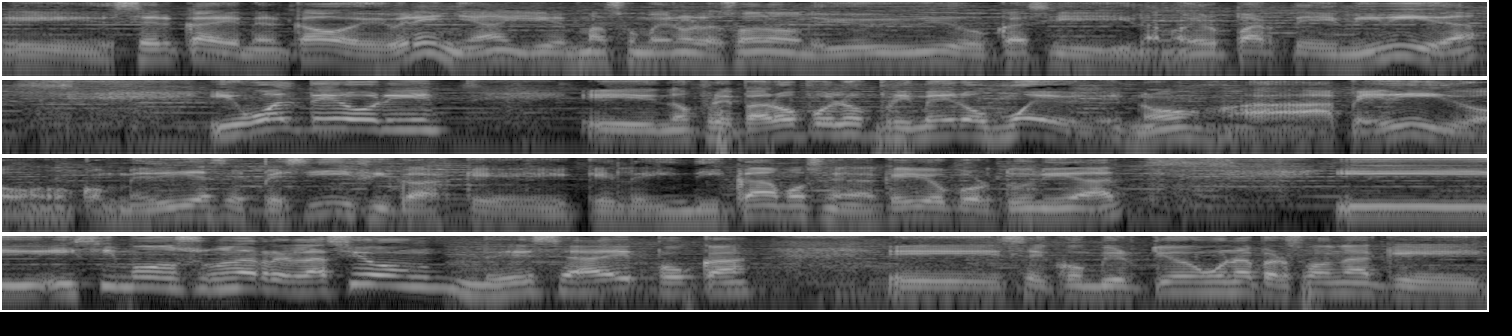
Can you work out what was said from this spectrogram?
eh, cerca del mercado de Breña, y es más o menos la zona donde yo he vivido casi la mayor parte de mi vida. Y Walter Ori eh, nos preparó pues los primeros muebles, ¿no? A, pedido, con medidas específicas que, que le indicamos en aquella oportunidad y hicimos una relación desde esa época. Eh, se convirtió en una persona que,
